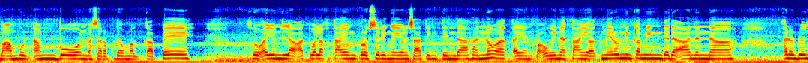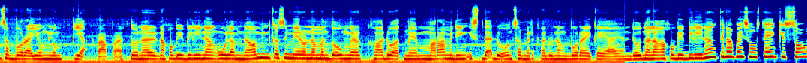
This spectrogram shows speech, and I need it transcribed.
maambon-ambon, masarap daw magkape. So ayun lang at wala tayong grocery ngayon sa ating tindahan no at ayan pauwi na tayo at meron din kaming dadaanan na ano doon sa Bura yung lumpia wrapper. At doon na rin ako bibili ng ulam namin kasi meron naman doong merkado at may marami ding isda doon sa merkado ng Buray kaya ayan doon na lang ako bibili ng tinapay sauce. Thank you so much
